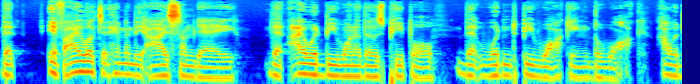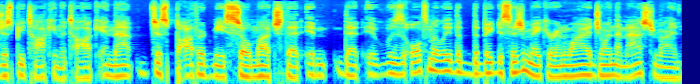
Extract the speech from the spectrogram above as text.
that if I looked at him in the eyes someday that I would be one of those people that wouldn't be walking the walk. I would just be talking the talk, and that just bothered me so much that it that it was ultimately the the big decision maker and why I joined that mastermind.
